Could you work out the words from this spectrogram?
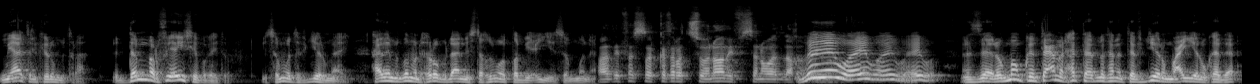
مئات الكيلومترات. تدمر في أي شيء بغيته. يسموه تفجير مائي هذا من ضمن الحروب الآن يستخدموها الطبيعية يسمونها. هذه يفسر كثرة تسونامي في السنوات الأخيرة. أيوه أيوه أيوه أيوه. زين وممكن تعمل حتى مثلا تفجير معين وكذا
